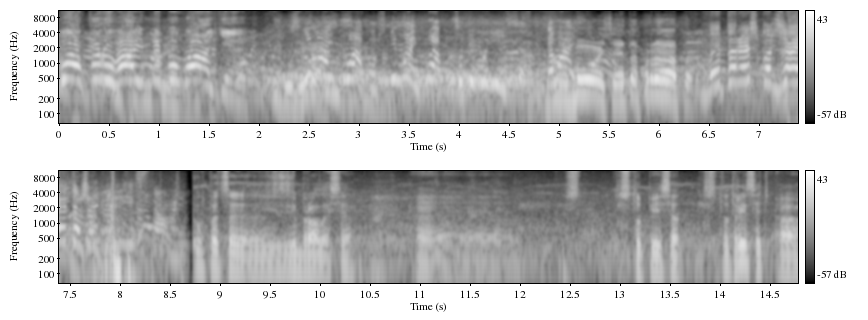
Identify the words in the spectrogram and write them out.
Бог поругає не буває? Знімай прапор, знімай прапор, що ти боїшся. Не бойся, это прапор. Ви перешкоджаєте журналістам. УПЦ зібралося е, 150-130, а е,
